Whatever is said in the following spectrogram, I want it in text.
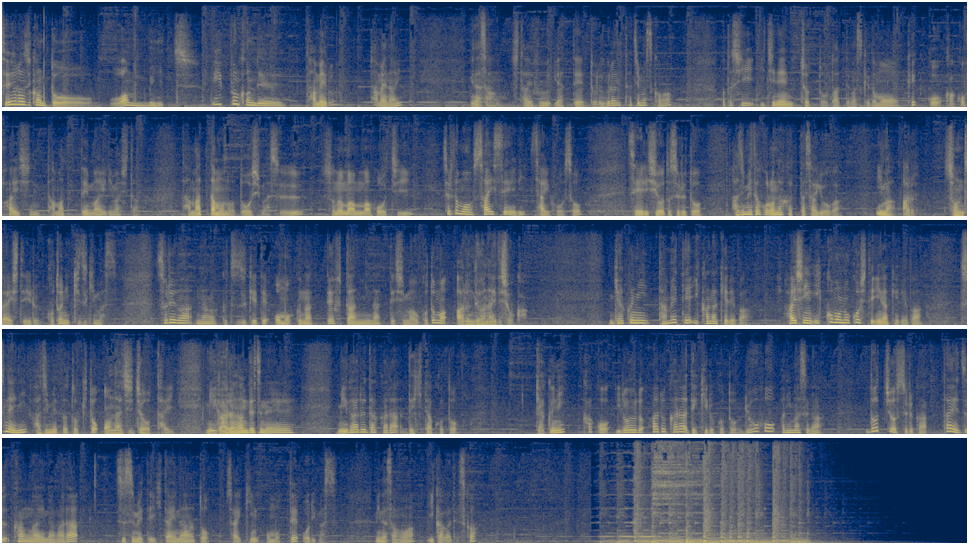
セーラー時間とワンミニッツ。1分間で貯める？貯めない？皆さんスタイフやってどれぐらい経ちますか？私1年ちょっと経ってますけども結構過去配信溜まってまいりました。溜まったものどうします？そのまんま放置？それとも再整理？再放送？整理しようとすると始めた頃なかった作業が今ある存在していることに気づきます。それが長く続けて重くなって負担になってしまうこともあるんではないでしょうか。逆に貯めていかなければ配信1個も残していなければ常に始めた時と同じ状態。身軽なんですね。身軽だからできたこと。逆に過去いろいろあるからできること。両方ありますがどっちをするか絶えず考えながら進めていきたいなと最近思っております。皆さんはいかがですか？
